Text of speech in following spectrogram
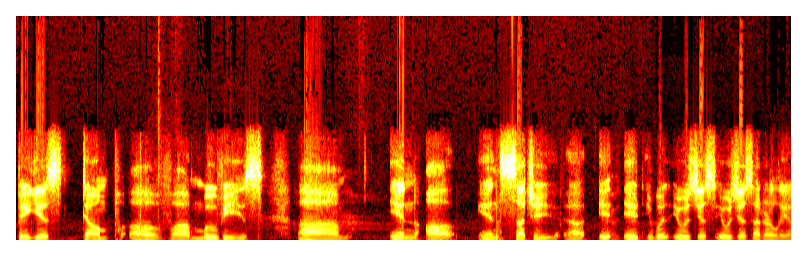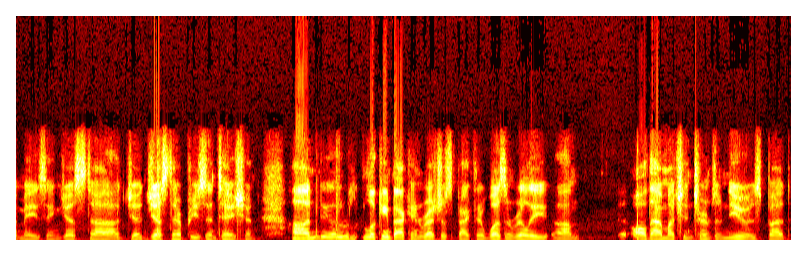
biggest dump of uh, movies um, in uh, in such a uh, it, it, it was it was just it was just utterly amazing just uh, j- just their presentation. Uh, looking back in retrospect, there wasn't really um, all that much in terms of news, but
